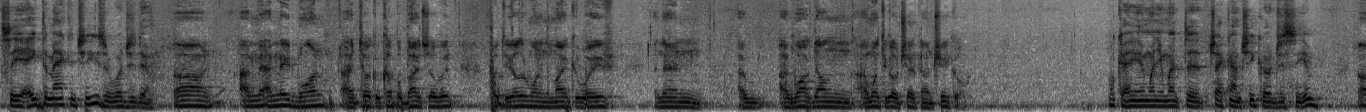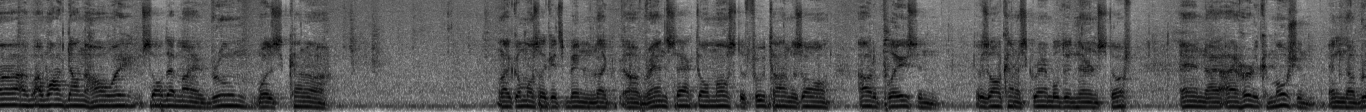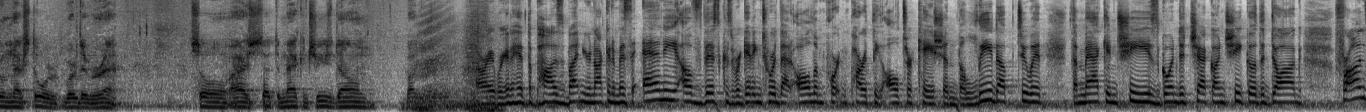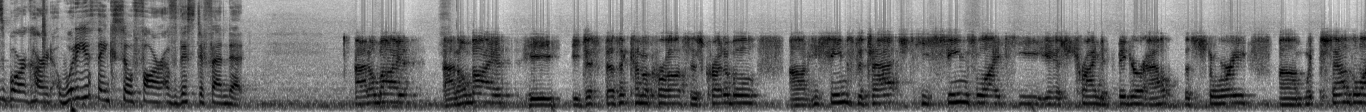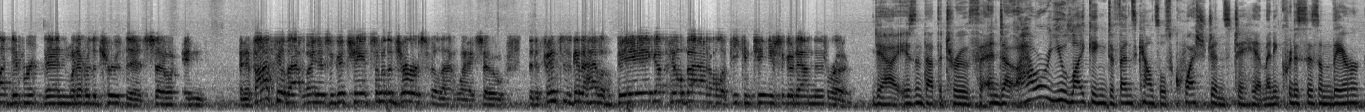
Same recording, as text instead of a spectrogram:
so you ate the mac and cheese, or what'd you do? Uh, I, I made one. I took a couple bites of it, put the other one in the microwave, and then I, I walked down. I went to go check on Chico. Okay, and when you went to check on Chico, did you see him? Uh, I, I walked down the hallway, saw that my room was kind of like almost like it's been like uh, ransacked almost. The futon was all out of place and it was all kind of scrambled in there and stuff. And I, I heard a commotion in the room next door where they were at. So I set the mac and cheese down. All right, we're going to hit the pause button. You're not going to miss any of this because we're getting toward that all important part the altercation, the lead up to it, the mac and cheese, going to check on Chico the dog. Franz Borghardt, what do you think so far of this defendant? I don't buy it. I don't buy it. He he just doesn't come across as credible. Um, he seems detached. He seems like he is trying to figure out the story, um, which sounds a lot different than whatever the truth is. So, and and if I feel that way, there's a good chance some of the jurors feel that way. So the defense is going to have a big uphill battle if he continues to go down this road. Yeah, isn't that the truth? And uh, how are you liking defense counsel's questions to him? Any criticism there?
